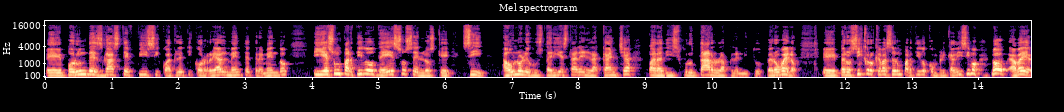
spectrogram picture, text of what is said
eh, por un desgaste físico atlético realmente tremendo y es un partido de esos en los que sí, a uno le gustaría estar en la cancha para disfrutarlo la plenitud. Pero bueno, eh, pero sí creo que va a ser un partido complicadísimo. No, a ver,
